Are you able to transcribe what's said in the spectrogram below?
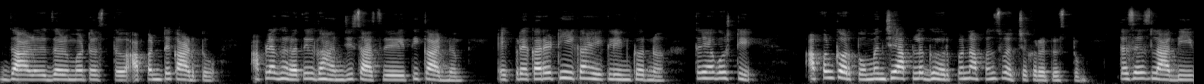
जाळ जळमट असतं आपण ते काढतो. आपल्या घरातील घाण जी साचलेली ती काढणं एक प्रकारे ठीक आहे क्लीन करणं. तर ह्या गोष्टी आपण करतो. म्हणजे आपलं घर पण आपण स्वच्छ करत असतो. तसेच लादी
